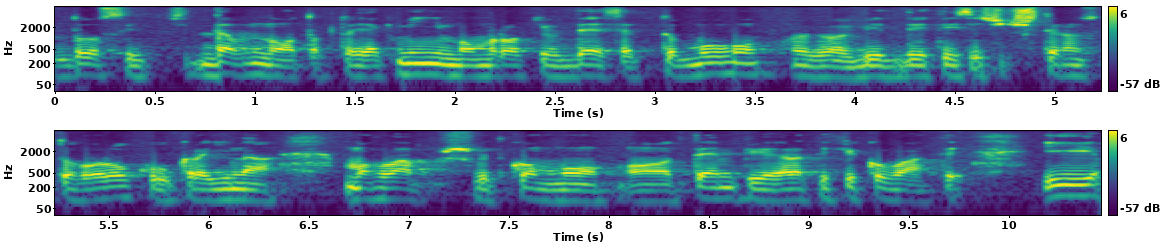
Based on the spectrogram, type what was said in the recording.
досить давно, тобто як мінімум років 10 тому, е, від 2014 року, Україна могла б в швидкому темпі ратифікувати і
